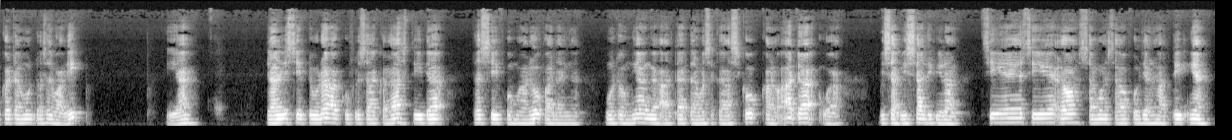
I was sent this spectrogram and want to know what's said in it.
ketemu dosen wali? Iya. Dari situlah aku bisa kelas tidak tersipu malu padanya. Untungnya nggak ada dalam sekelasku. Kalau ada, wah bisa-bisa dibilang cie cie loh sama-sama pujian hatinya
